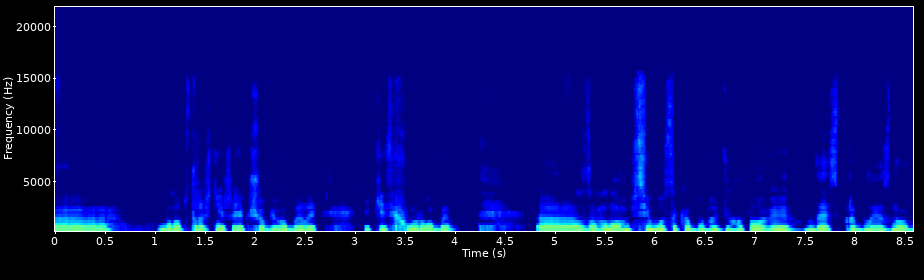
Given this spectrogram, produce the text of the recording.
е, було б страшніше, якщо б його били якісь хвороби. Е, Загалом всі вусика будуть готові десь приблизно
